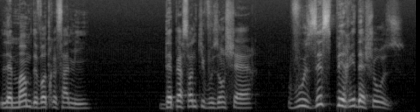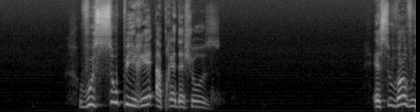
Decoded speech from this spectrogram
Les membres de votre famille, des personnes qui vous ont chères. Vous espérez des choses. Vous soupirez après des choses. Et souvent, vous,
